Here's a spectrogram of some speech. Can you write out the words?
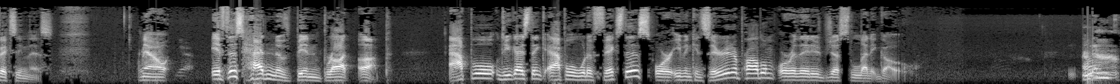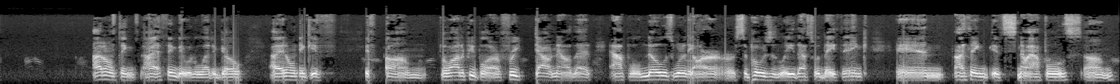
fixing this. Now, if this hadn't have been brought up, Apple, do you guys think Apple would have fixed this or even considered it a problem, or would they just let it go? Nah, I don't think. I think they would have let it go. I don't think if if um, a lot of people are freaked out now that Apple knows where they are, or supposedly that's what they think, and I think it's now Apple's um,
